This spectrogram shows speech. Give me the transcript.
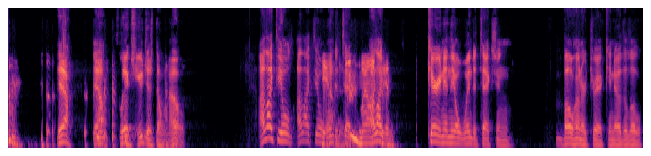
Yeah, yeah. slicks. You just don't know. I like the old. I like the old Yeah. wind detection. Well, I like said, carrying in the old wind detection bow hunter trick. You know, the little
